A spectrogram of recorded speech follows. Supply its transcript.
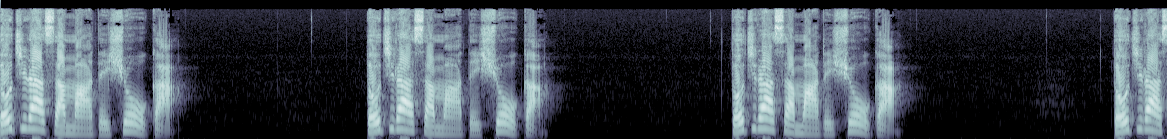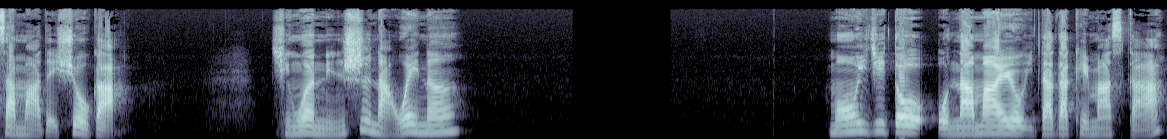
どちら様でしょうか？どちら様でしょうか？どちら様でしょうか？どちら様でしょうか？请问您是哪位呢？もう一度お名前をいただけますか？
